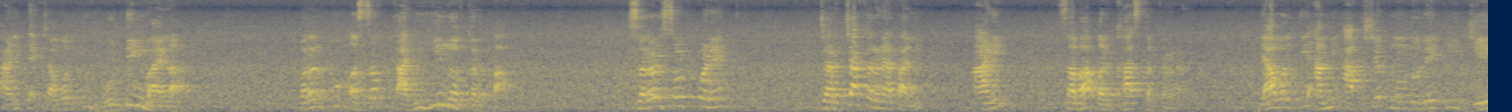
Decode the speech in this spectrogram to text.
आणि त्याच्यावरती व्होटिंग व्हायला परंतु असं काहीही न करता सरळसोटपणे चर्चा करण्यात आली आणि सभा बरखास्त करण्यात यावरती आम्ही आक्षेप नोंदवले की जे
